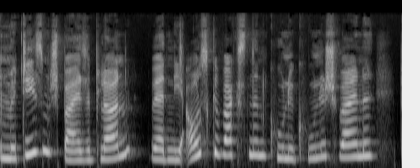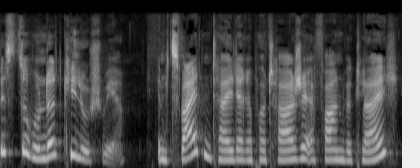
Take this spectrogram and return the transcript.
Und mit diesem Speiseplan werden die ausgewachsenen Kuhne-Kuhne-Schweine bis zu 100 Kilo schwer. Im zweiten Teil der Reportage erfahren wir gleich,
